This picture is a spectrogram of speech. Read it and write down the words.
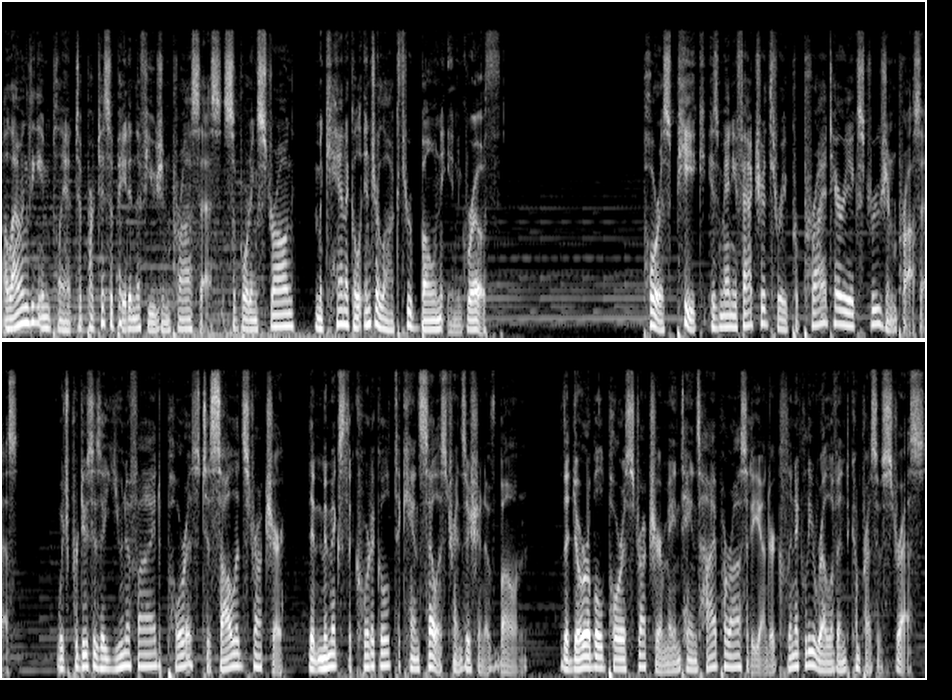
allowing the implant to participate in the fusion process, supporting strong mechanical interlock through bone ingrowth. Porous PEEK is manufactured through a proprietary extrusion process, which produces a unified porous to solid structure that mimics the cortical to cancellous transition of bone. The durable porous structure maintains high porosity under clinically relevant compressive stress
